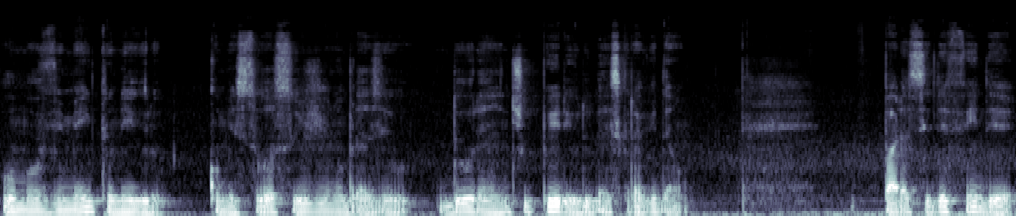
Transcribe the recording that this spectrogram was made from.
O movimento negro começou a surgir no Brasil durante o período da escravidão. Para se defender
